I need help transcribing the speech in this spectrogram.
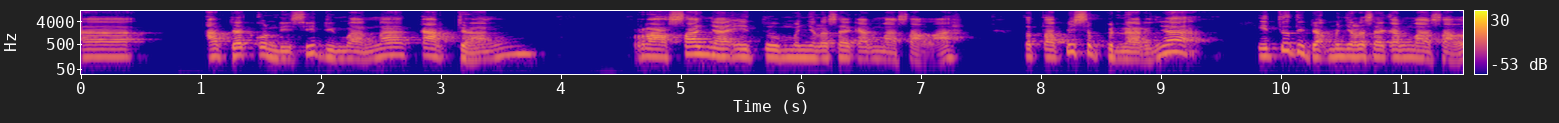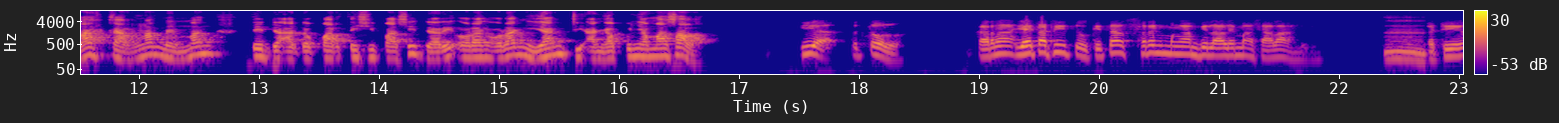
uh, ada kondisi di mana kadang rasanya itu menyelesaikan masalah, tetapi sebenarnya itu tidak menyelesaikan masalah karena memang tidak ada partisipasi dari orang-orang yang dianggap punya masalah. Iya, betul. Karena ya tadi itu kita sering mengambil alih masalah. Hmm. Jadi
